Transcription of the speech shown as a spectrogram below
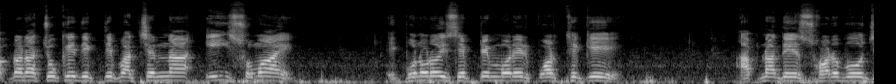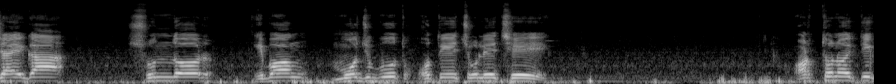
আপনারা চোখে দেখতে পাচ্ছেন না, এই সময়, এই পনেরোই সেপ্টেম্বরের পর থেকে আপনাদের সর্ব জায়গা সুন্দর এবং মজবুত হতে চলেছে। অর্থনৈতিক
